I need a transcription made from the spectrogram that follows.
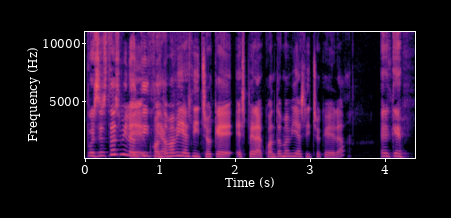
Pues esta es mi Eh, noticia. ¿Cuánto me habías dicho que... Espera, ¿cuánto me habías dicho que era? ¿El qué?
